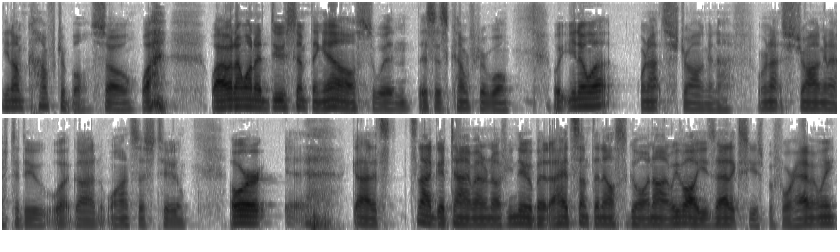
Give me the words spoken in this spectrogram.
you know, I'm comfortable. So why, why would I want to do something else when this is comfortable? Well, you know what? We're not strong enough. We're not strong enough to do what God wants us to. Or, God, it's, it's not a good time. I don't know if you knew, but I had something else going on. We've all used that excuse before, haven't we?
